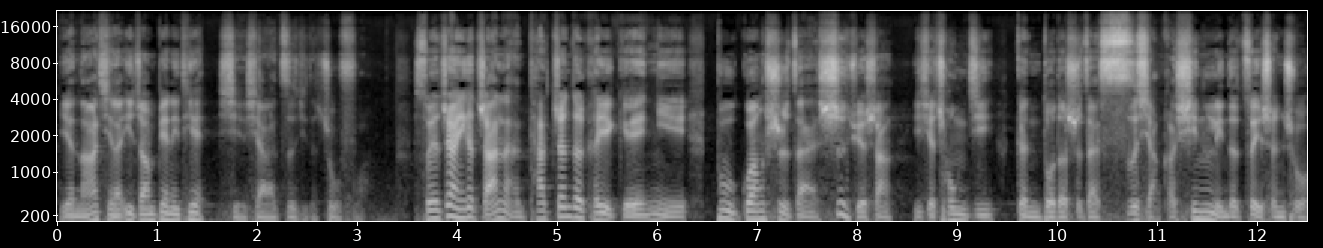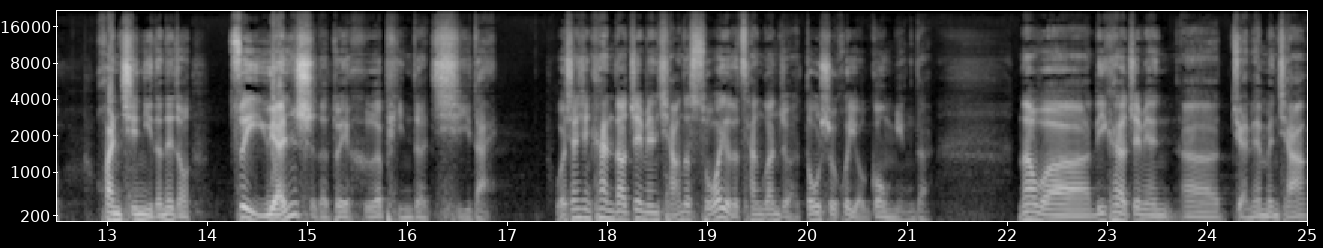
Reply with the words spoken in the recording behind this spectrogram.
也拿起了一张便利贴，写下了自己的祝福。所以这样一个展览，它真的可以给你不光是在视觉上。一些冲击，更多的是在思想和心灵的最深处，唤起你的那种最原始的对和平的期待。我相信看到这面墙的所有的参观者都是会有共鸣的。那我离开了这面呃卷帘门墙，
